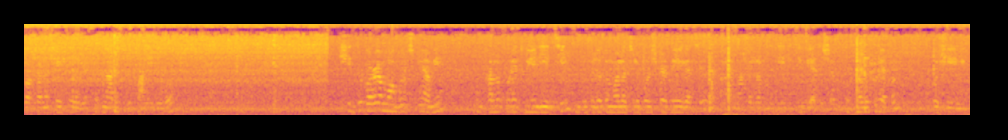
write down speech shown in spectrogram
কষানো শেষ হয়ে গেছে আর একটু পানি দেবো। সিদ্ধ করা মগজকে আমি খুব ভালো করে ধুয়ে নিয়েছি। দুটো যত ময়লা ছিল পরিষ্কার হয়ে গেছে, আর মশলা দিয়ে দিচ্ছি পেঁয়াজের সাথে। খুব ভালো করে এখন কষিয়ে নিব।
